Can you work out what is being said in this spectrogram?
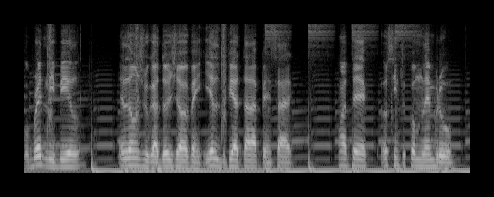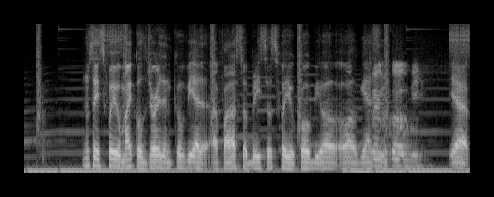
o Bradley Bill, ele é um jogador jovem e ele devia estar a pensar. Até eu sinto como lembro. Não sei se foi o Michael Jordan que eu vi a, a falar sobre isso ou se foi o Kobe ou, ou alguém foi assim. o Kobe Yeah,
